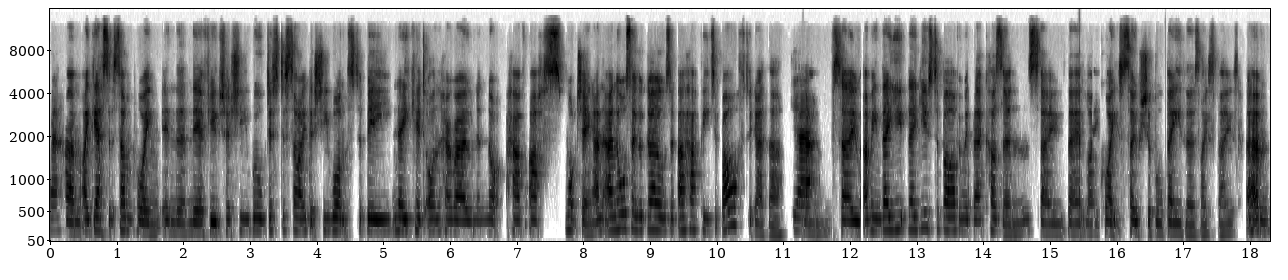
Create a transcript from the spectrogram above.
yeah. um, I guess at some point in the near future, she will just decide that she wants to be naked on her own and not have us watching. And and also the girls are, are happy to bath together. Yeah. Um, so I mean, they they're used to bathing with their cousins, so they're like quite sociable bathers, I suppose. Um,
